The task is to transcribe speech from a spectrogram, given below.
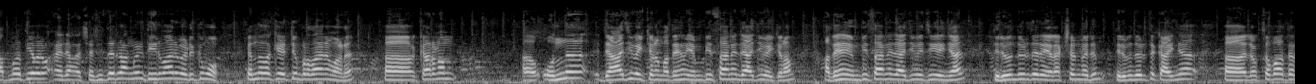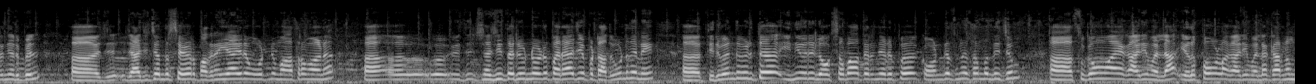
ആത്മഹത്യ ആത്മഹത്യാപരം ശശി തരൂർ അങ്ങനെ ഒരു തീരുമാനം എടുക്കുമോ എന്നതൊക്കെ ഏറ്റവും പ്രധാനമാണ്. കാരണം ഒന്ന് രാജിവെക്കണം അദ്ദേഹം എം പി സ്ഥാനം രാജിവെക്കണം. അദ്ദേഹം എം പി സ്ഥാനം രാജിവെച്ച് കഴിഞ്ഞാൽ തിരുവനന്തപുരത്ത് ഒരു ഇലക്ഷൻ വരും. തിരുവനന്തപുരത്ത് കഴിഞ്ഞ ലോക്സഭാ തെരഞ്ഞെടുപ്പിൽ രാജീവ് ചന്ദ്രശേഖർ പതിനയ്യായിരം വോട്ടിന് മാത്രമാണ് ശശി തരൂരിനോട് പരാജയപ്പെട്ടത്. അതുകൊണ്ട് തന്നെ തിരുവനന്തപുരത്ത് ഇനി ഒരു ലോക്സഭാ തെരഞ്ഞെടുപ്പ് കോൺഗ്രസിനെ സംബന്ധിച്ചും സുഗമമായ കാര്യമല്ല എളുപ്പമുള്ള കാര്യമല്ല. കാരണം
